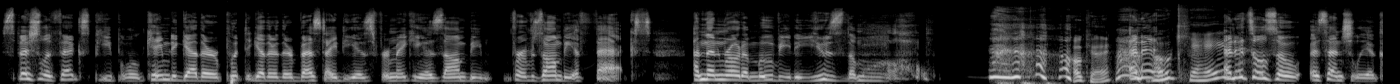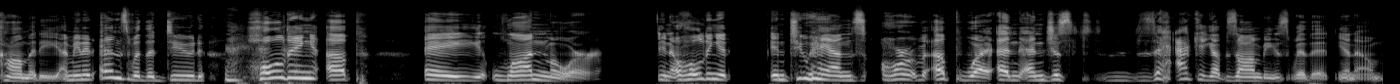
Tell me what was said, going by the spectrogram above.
special effects people came together, put together their best ideas for making a zombie for zombie effects, and then wrote a movie to use them all. Okay. And it, okay. and it's also essentially a comedy. I mean, it ends with a dude holding up a lawnmower, you know, holding it in two hands or up and and just hacking up zombies with it, you know.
